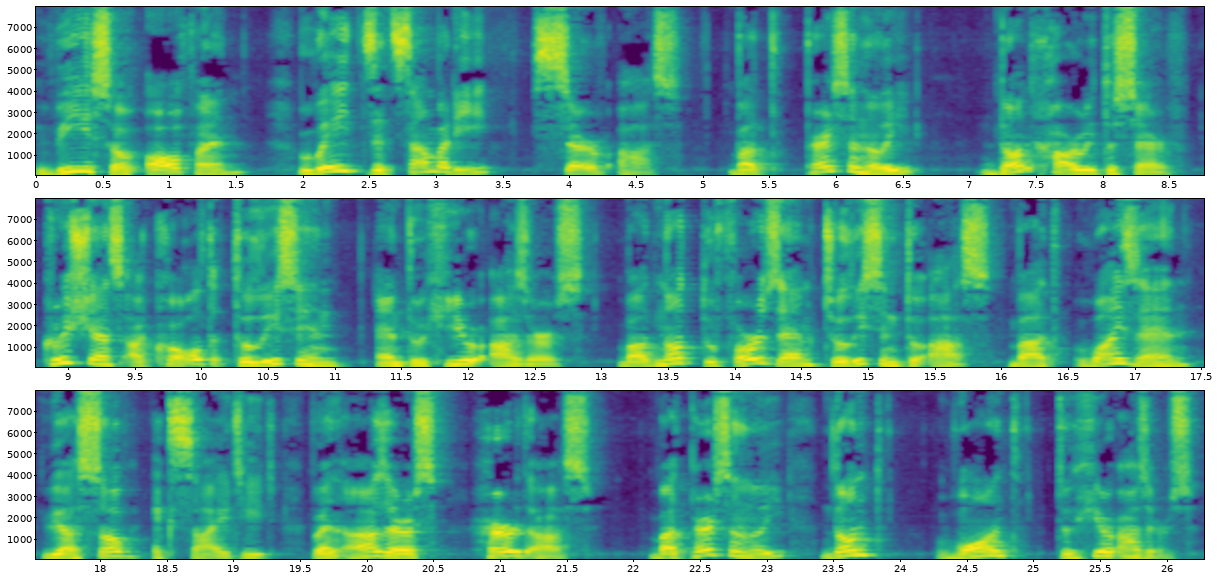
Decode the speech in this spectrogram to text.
we so often wait that somebody serve us, but personally don't hurry to serve? Christians are called to listen and to hear others, but not to force them to listen to us. But why then we are so excited when others heard us, but personally don't want to hear others?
